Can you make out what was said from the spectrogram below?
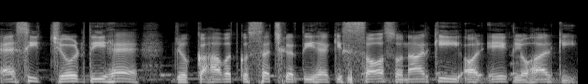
ऐसी चोट दी है जो कहावत को सच करती है कि सौ सोनार की और एक लोहार की।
